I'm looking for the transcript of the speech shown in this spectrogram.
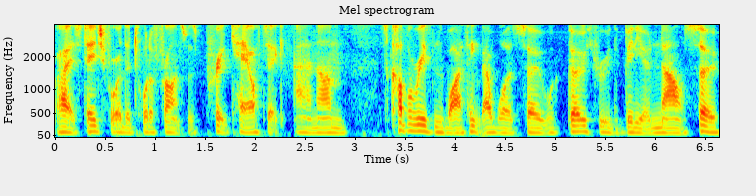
Right, stage four of the Tour de France was pretty chaotic, and um, it's a couple reasons why I think that was. So we'll go through the video now. So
